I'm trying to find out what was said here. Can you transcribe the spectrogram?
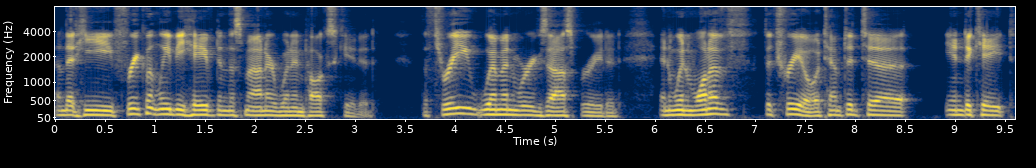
and that he frequently behaved in this manner when intoxicated. The three women were exasperated, and when one of the trio attempted to indicate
